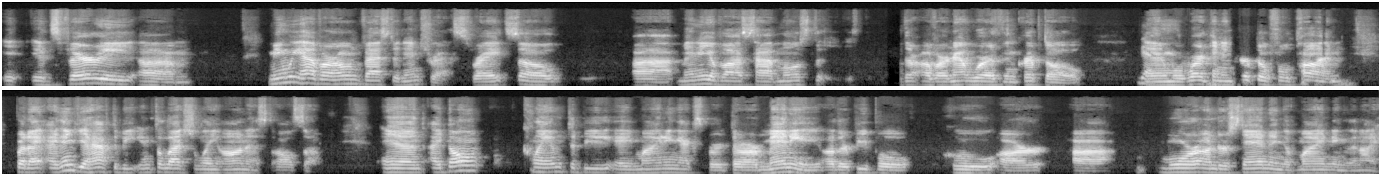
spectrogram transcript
it, it's very. Um, I mean, we have our own vested interests, right? So uh, many of us have most of our net worth in crypto, yes. and we're working in crypto full time. But I, I think you have to be intellectually honest also. And I don't claim to be a mining expert. There are many other people who are uh, more understanding of mining than I am.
